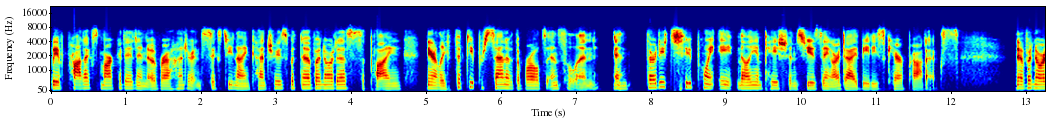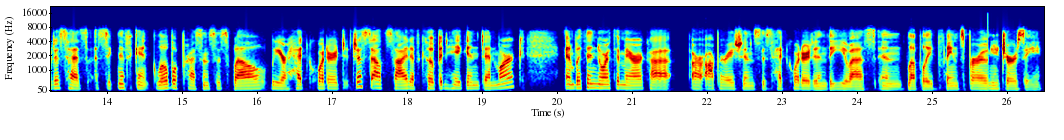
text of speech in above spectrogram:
We have products marketed in over 169 countries with Novo Nordisk, supplying nearly 50% of the world's insulin and 32.8 million patients using our diabetes care products. Novo Nordisk has a significant global presence as well. We are headquartered just outside of Copenhagen, Denmark, and within North America, our operations is headquartered in the US in lovely Plainsboro, New Jersey.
